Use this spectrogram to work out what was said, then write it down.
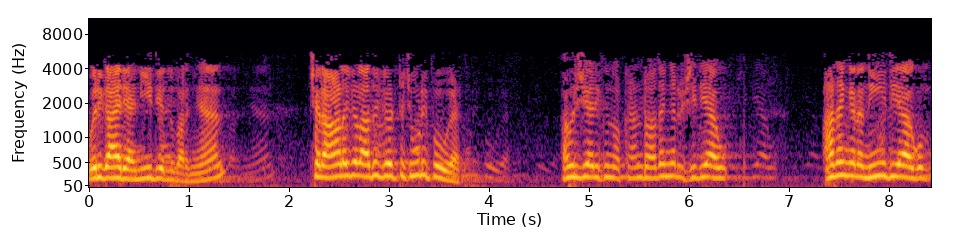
ഒരു കാര്യം അനീതി എന്ന് പറഞ്ഞാൽ ചില ആളുകൾ അത് കേട്ട് ചൂളിപ്പോവുകയാണ്. അവർ വിചാരിക്കുന്നു കണ്ടോ അതെങ്ങനെ ശരിയാകും അതെങ്ങനെ നീതിയാകും?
